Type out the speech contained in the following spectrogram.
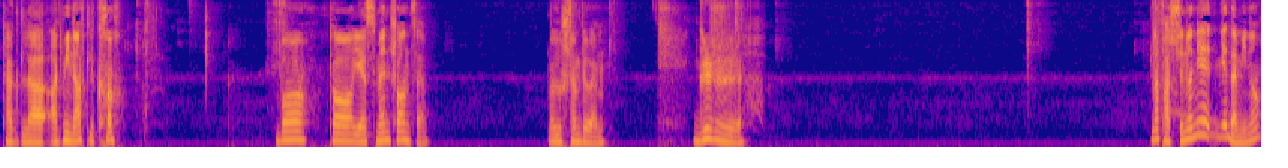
Tak dla adminów tylko. Bo to jest męczące. No już tam byłem. Grrr. No patrzcie, no nie, nie da mi, no.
